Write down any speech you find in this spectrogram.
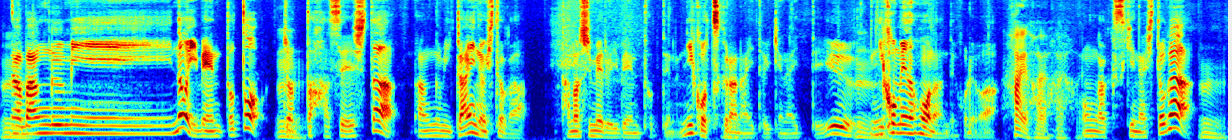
うん番組のイベントとちょっと派生した番組外の人が楽しめるイベントっていうのを2個作らないといけないっていううん2個目の方なんでこれは。はいはいはいはい。音楽好きな人が、うん。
